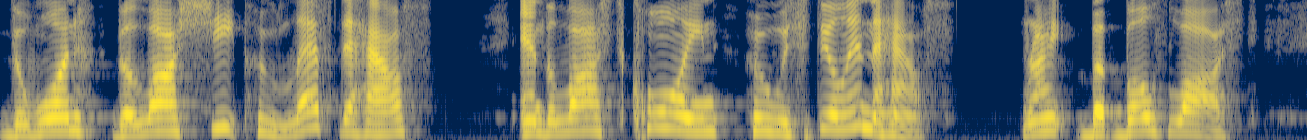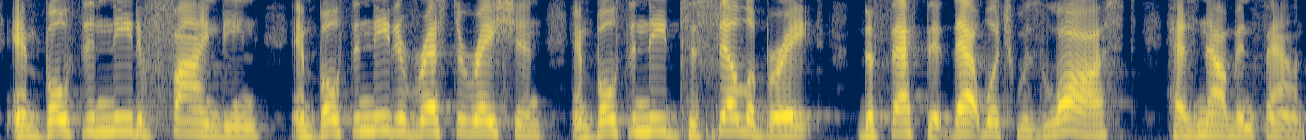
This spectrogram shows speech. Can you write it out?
the one, the lost sheep who left the house and the lost coin who was still in the house, right? But both lost and both in need of finding and both in need of restoration and both in need to celebrate the fact that that which was lost has now been found.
